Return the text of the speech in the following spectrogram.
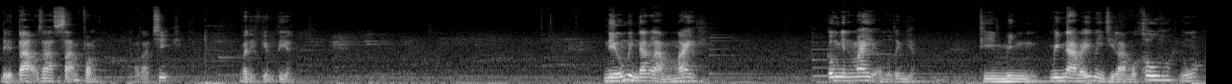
để tạo ra sản phẩm có giá trị và để kiếm tiền. Nếu mình đang làm may, công nhân may ở một doanh nghiệp, thì mình mình làm đấy mình chỉ làm một khâu thôi, đúng không?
